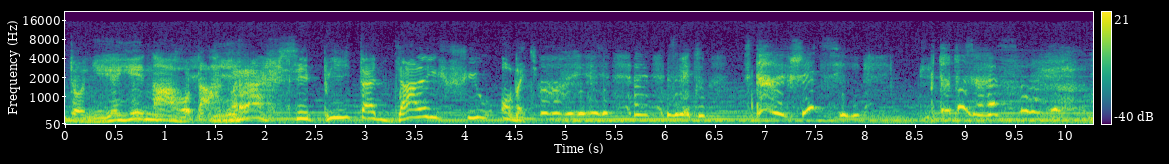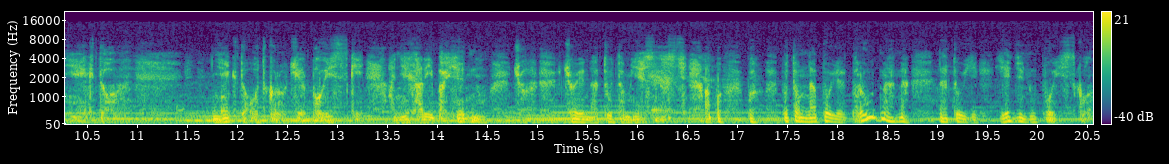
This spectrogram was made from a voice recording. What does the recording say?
to nie je náhoda. Vrah si pýta ďalšiu obeď. Sme tu stále všetci. Kto to zásol? Niekto, niekto odkrútil poistky a nechal iba jednu, čo, čo je na túto miestnosť. A po, po, potom napojil prúd na, na, na tú je- jedinú poistku.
